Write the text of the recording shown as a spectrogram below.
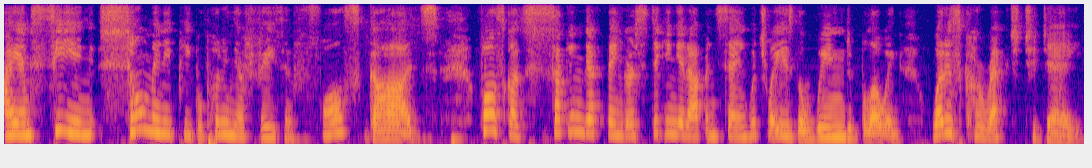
I am seeing so many people putting their faith in false gods, false gods sucking their finger, sticking it up, and saying, which way is the wind blowing? What is correct today?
